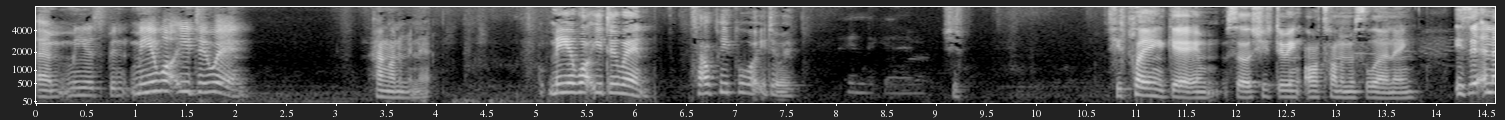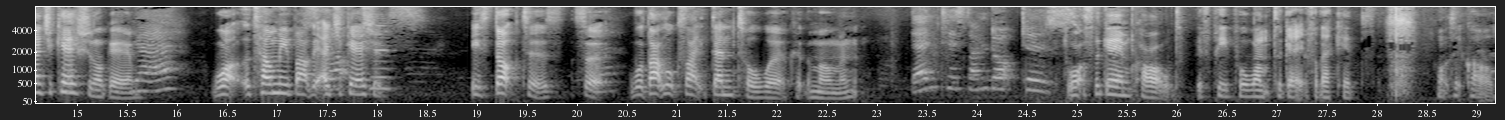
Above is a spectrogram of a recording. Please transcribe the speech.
Um, Mia's been Mia, what are you doing? Hang on a minute. Mia, what are you doing? Tell people what you're doing. She's she's playing a game, so she's doing autonomous learning. Is it an educational game? Yeah. What? Tell me about the education. Doctors, It's doctors. So, well, that looks like dental work at the moment. Dentists and doctors. What's the game called? If people want to get it for their kids, what's it called?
